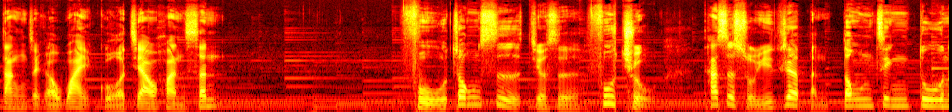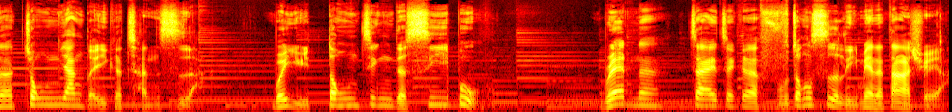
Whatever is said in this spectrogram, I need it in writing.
当这个外国交换生。府中市就是 Fuchu。它是属于日本东京都呢中央的一个城市啊，位于东京的西部。Red 呢，在这个府中市里面的大学呀，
